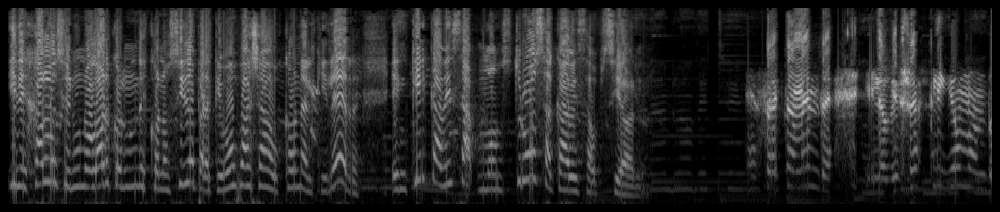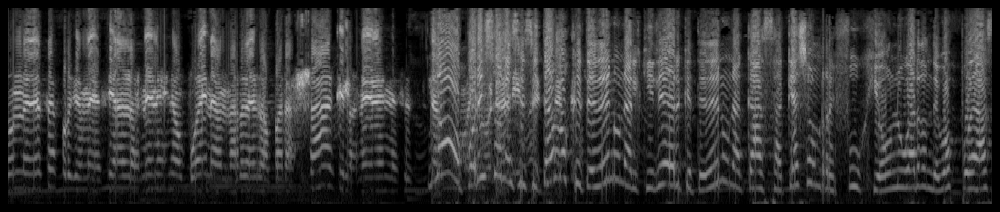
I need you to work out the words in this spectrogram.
y dejarlos en un hogar con un desconocido para que vos vayas a buscar un alquiler. ¿En qué cabeza monstruosa cabe esa opción? Exactamente, y lo que yo expliqué un montón de veces porque me decían los nenes no pueden andar de acá para allá, que los nenes necesitan... No, por eso necesitamos que te den un alquiler, que te den una casa, que haya un refugio, un lugar donde vos puedas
